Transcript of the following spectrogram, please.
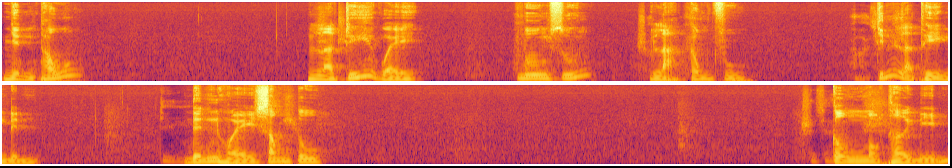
Nhìn thấu Là trí huệ, Buông xuống là công phu. Chính là thiền định. Định huệ song tu. Cùng một thời điểm,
